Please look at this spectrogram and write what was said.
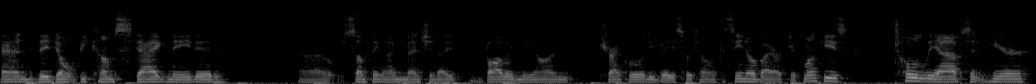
and they don't become stagnated. Uh, something I mentioned I bothered me on Tranquility Base Hotel and Casino by Arctic Monkeys. Totally absent here.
